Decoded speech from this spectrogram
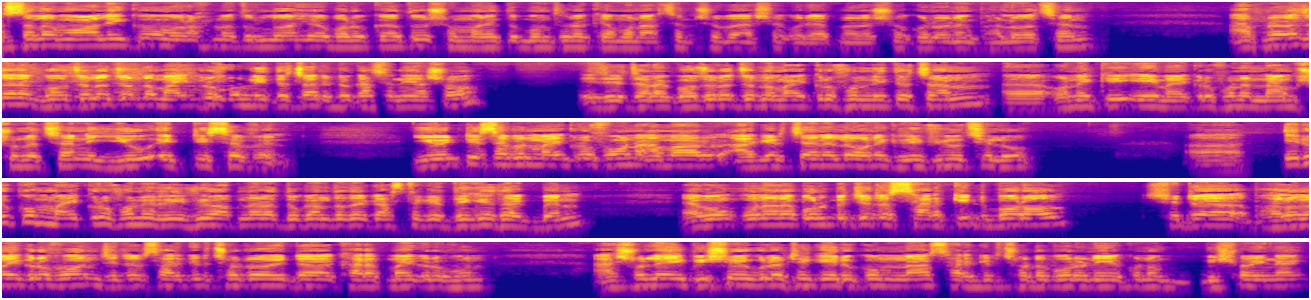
আসসালামু আলাইকুম রহমতুল্লাহ বারকাত সম্মানিত বন্ধুরা, কেমন আছেন সবাই? আশা করি আপনারা সকলে অনেক ভালো আছেন। আপনারা যারা গজলের জন্য মাইক্রোফোন নিতে চান, একটু কাছে নিয়ে আসো। এই যে যারা গজলের জন্য মাইক্রোফোন নিতে চান অনেকেই এই মাইক্রোফোনের নাম শুনেছেন U eighty seven U eighty seven microphone আমার আগের চ্যানেলে অনেক রিভিউ ছিল। এরকম মাইক্রোফোনের রিভিউ আপনারা দোকানদারদের কাছ থেকে দেখে থাকবেন। এবং ওনারা বলবে যেটা সার্কিট বড়, সেটা ভালো মাইক্রোফোন, যেটার সার্কিট ছোট, এটা খারাপ মাইক্রোফোন। আসলে এই বিষয়গুলো ঠিক এরকম না, সার্কিট ছোট বড় নিয়ে কোনো বিষয় নাই।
